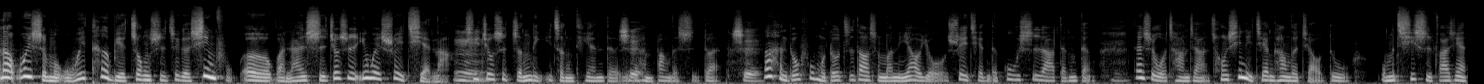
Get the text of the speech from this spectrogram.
那为什么我会特别重视这个幸福呃晚安式？就是因为睡前呐，其实就是整理一整天的一个很棒的时段。是。那很多父母都知道什么，你要有睡前的故事啊等等。但是我常讲，从心理健康的角度，我们其实发现，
